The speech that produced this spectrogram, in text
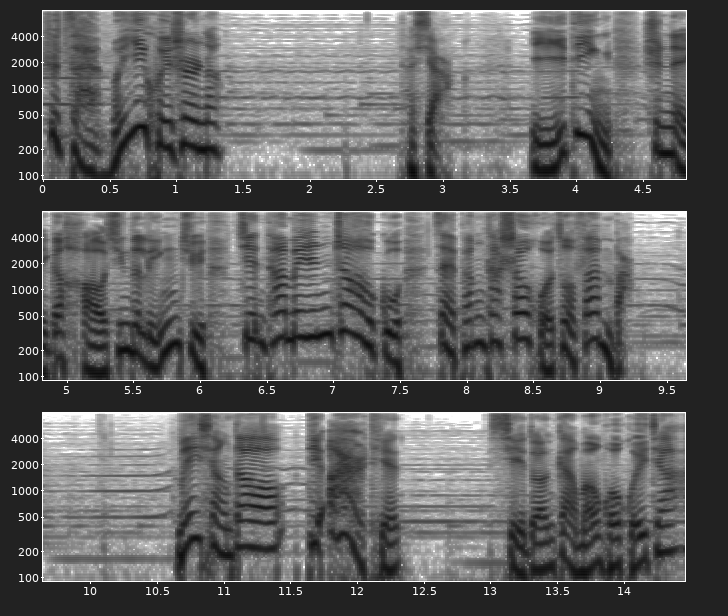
是怎么一回事呢？他想。一定是哪个好心的邻居见他没人照顾，在帮他烧火做饭吧。没想到第二天，谢端干完活回家，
